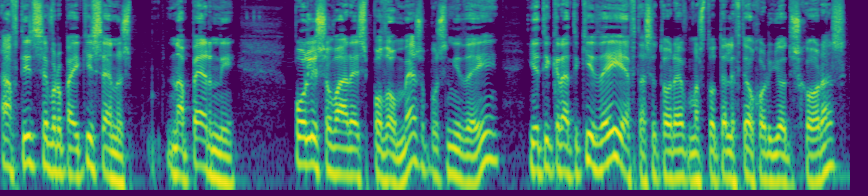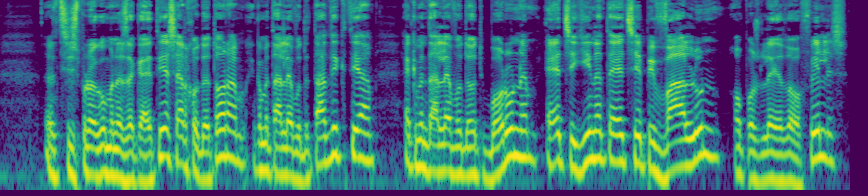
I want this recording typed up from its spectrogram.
αυτή της Ευρωπαϊκής Ένωσης. Να παίρνει πολύ σοβαρές υποδομές όπως είναι η ΔΕΗ, γιατί η κρατική ΔΕΗ έφτασε το ρεύμα στο τελευταίο χωριό της χώρας. στις προηγούμενες δεκαετίες. Έρχονται τώρα, εκμεταλλεύονται τα δίκτυα, εκμεταλλεύονται ό,τι μπορούν. Έτσι γίνεται, έτσι επιβάλλουν, όπως λέει εδώ ο Φίλης,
